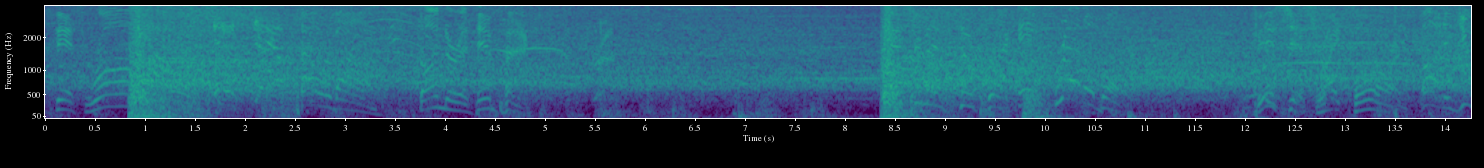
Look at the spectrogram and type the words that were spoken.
At this raw, A sit-out powerbomb. thunderous impact. Fisherman suplex. Incredible. Vicious right forearm. Oh, did you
